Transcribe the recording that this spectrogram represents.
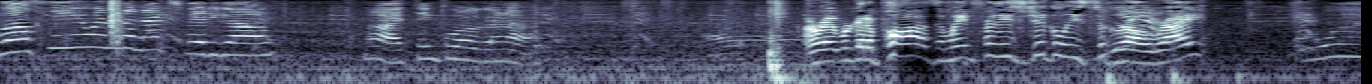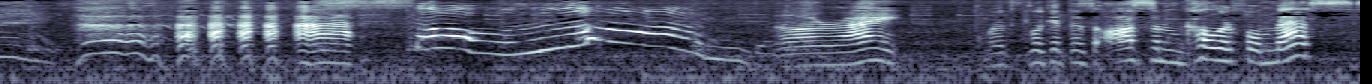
We'll see you in the next video. No, I think we're gonna. All right, we're gonna pause and wait for these jigglies to grow, right? So long. All right, let's look at this awesome, colorful mess.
